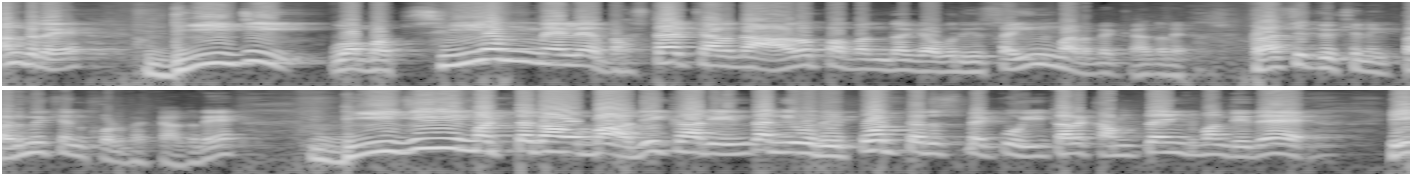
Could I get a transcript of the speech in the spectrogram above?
ಅಂದ್ರೆ ಡಿ ಜಿ ಒಬ್ಬ ಸಿ ಎಂ ಮೇಲೆ ಭ್ರಷ್ಟಾಚಾರದ ಆರೋಪ ಬಂದಾಗ ಅವರಿಗೆ ಸೈನ್ ಮಾಡಬೇಕಾದ್ರೆ, ಪ್ರಾಸಿಕ್ಯೂಷನ್ಗೆ ಪರ್ಮಿಷನ್ ಕೊಡಬೇಕಾದ್ರೆ ಡಿ ಜಿ ಮಟ್ಟದ ಒಬ್ಬ ಅಧಿಕಾರಿಯಿಂದ ನೀವು ರಿಪೋರ್ಟ್ ತರಿಸ್ಬೇಕು, ಈ ತರ ಕಂಪ್ಲೇಂಟ್ ಬಂದಿದೆ, ಈ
